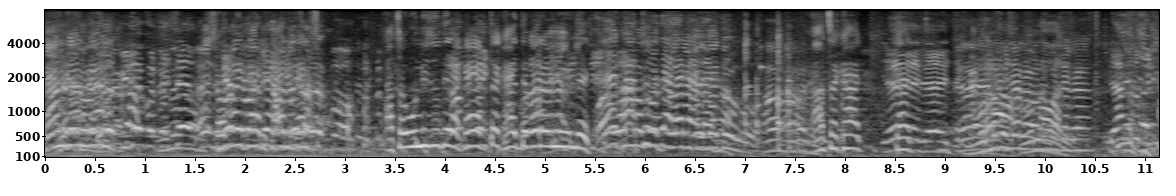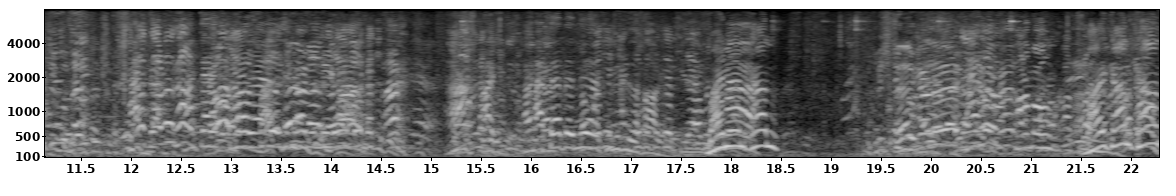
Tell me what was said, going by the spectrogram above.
খান খান সবাই খান খান খান আচ্ছা উনি যদি একা একটা খাইতে নিলে আচ্ছা খাক খাক। খান। ভাই খান খান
